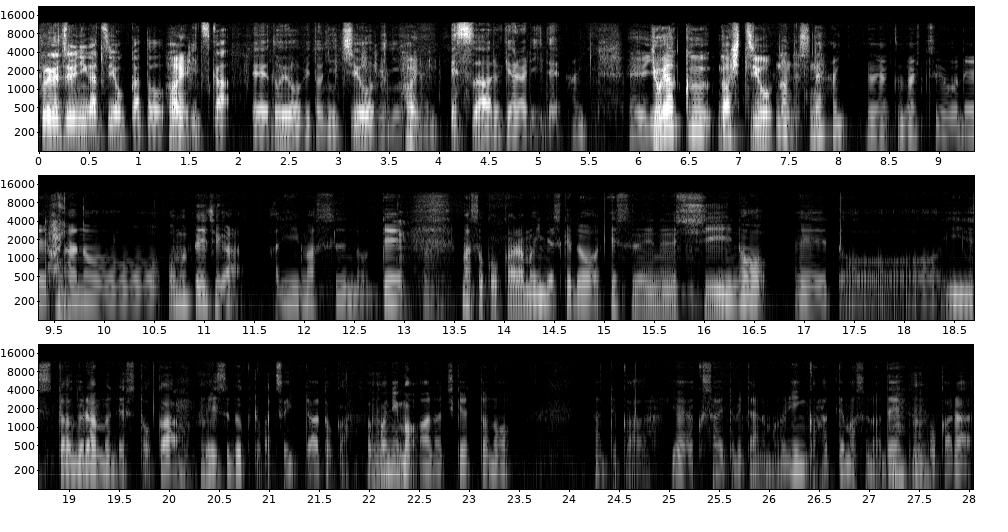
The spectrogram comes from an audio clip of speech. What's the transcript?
これが12月4日とはい。5日、えー土曜日と日曜日にはい、はい SR ギャラリーで。はい。えー予約が必要なんですね。はい、予約が必要で、はい。あのーホームページがありますので、まあそこからもいいんですけど SNC のえー、とインスタグラムですとか、うん。フェイスブックとかツイッターとかそこにも、あのチケットのなんていうか予約サイトみたいなものリンク貼ってますので、うん。そこから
